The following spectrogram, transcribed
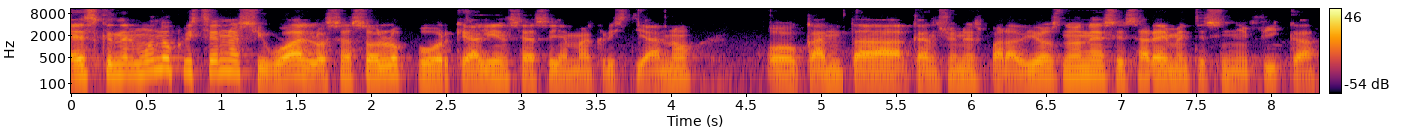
es que en el mundo cristiano es igual, o sea, solo porque alguien se hace llamar cristiano o canta canciones para Dios, no necesariamente significa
